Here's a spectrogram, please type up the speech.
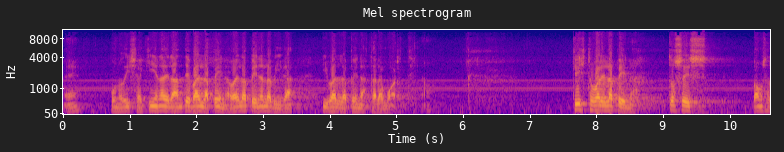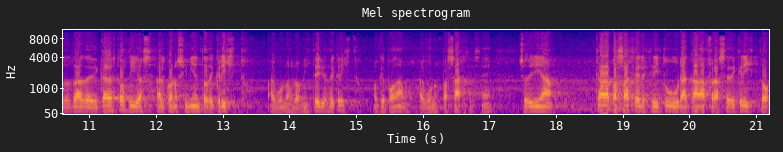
¿eh? uno dice aquí en adelante vale la pena, vale la pena la vida y vale la pena hasta la muerte. Cristo vale la pena. Entonces, vamos a tratar de dedicar estos días al conocimiento de Cristo algunos de los misterios de Cristo, lo que podamos, algunos pasajes. ¿eh? Yo diría, cada pasaje de la Escritura, cada frase de Cristo,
